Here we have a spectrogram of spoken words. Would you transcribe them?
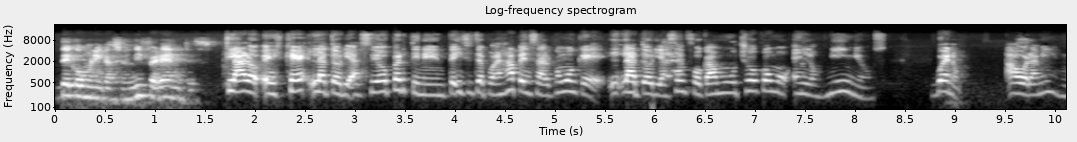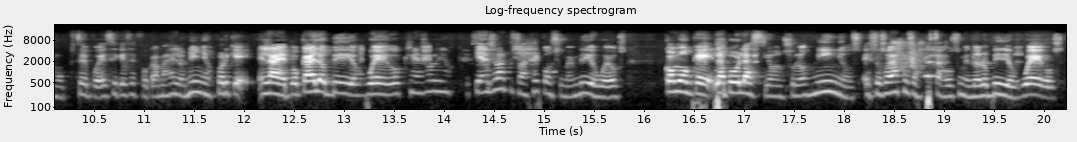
de comunicación diferentes. Claro, es que la teoría ha sido pertinente y si te pones a pensar como que la teoría se enfoca mucho como en los niños. Bueno, ahora mismo se puede decir que se enfoca más en los niños porque en la época de los videojuegos, ¿quiénes son, ¿quiénes son las personas que consumen videojuegos? Como que la población son los niños, esas son las personas que están consumiendo los videojuegos.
